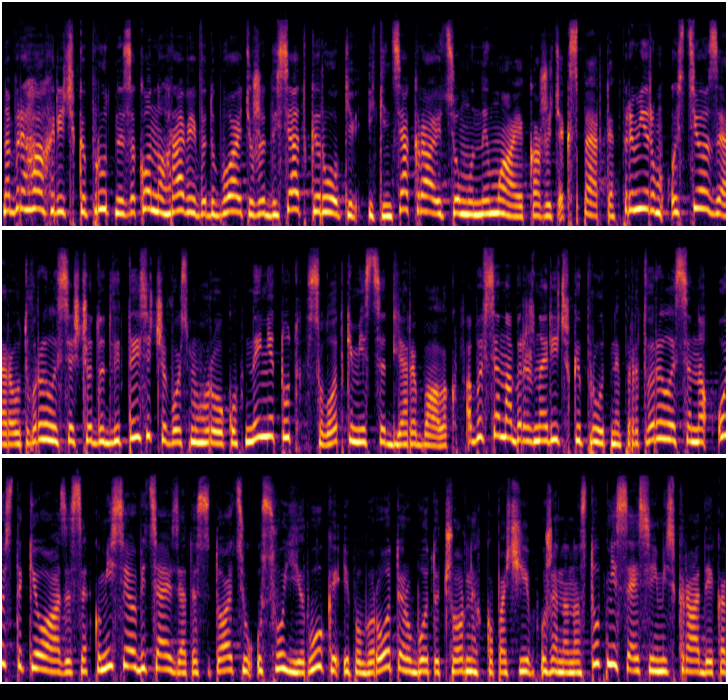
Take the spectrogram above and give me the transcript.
На берегах річки Прут незаконно гравій видобувають уже десятки років, і кінця краю цьому немає, кажуть експерти. Приміром, ось ці озера утворилися ще до 2008 року. Нині тут солодке місце для рибалок. Аби вся набережна річки Прут не перетворилася на ось такі оазиси. Комісія обіцяє взяти ситуацію у свої руки і побороти роботу чорних копачів. Уже на наступній сесії міськради, яка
